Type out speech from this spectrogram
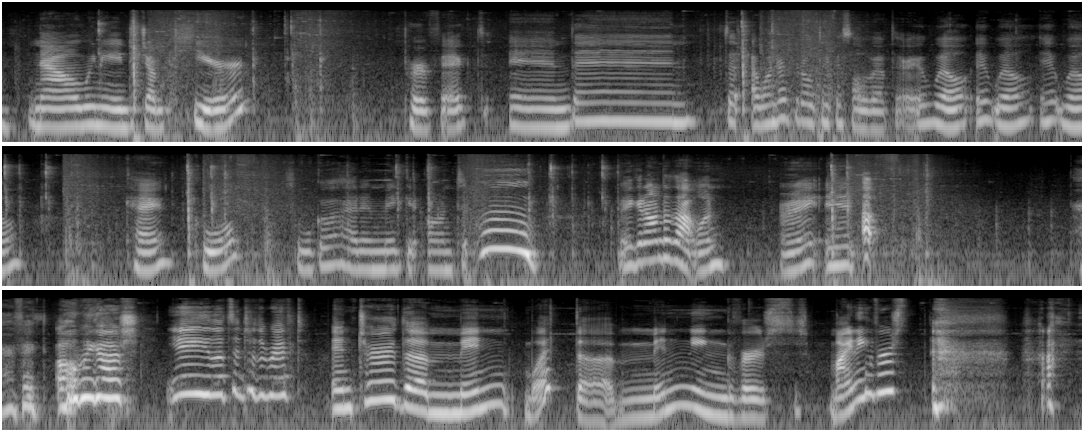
now we need to jump here. Perfect. And then, I wonder if it'll take us all the way up there. It will, it will, it will. Okay, cool. So we'll go ahead and make it onto, oh, Make it onto that one. All right, and up. Perfect. Oh my gosh. Yay, let's enter the rift. Enter the min, what? The mining verse. Mining verse?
